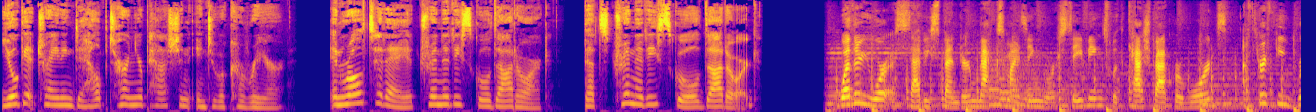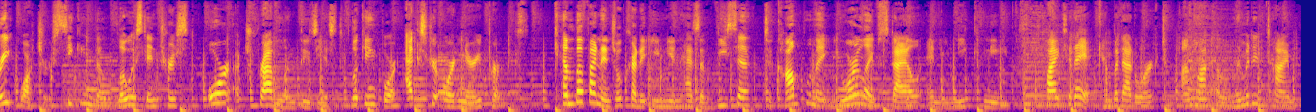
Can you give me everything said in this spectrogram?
you'll get training to help turn your passion into a career. Enroll today at trinityschool.org. That's trinityschool.org. Whether you're a savvy spender maximizing your savings with cashback rewards, a thrifty rate watcher seeking the lowest interest, or a travel enthusiast looking for extraordinary perks, Kemba Financial Credit Union has a visa to complement your lifestyle and unique needs. Apply today at Kemba.org to unlock a limited time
